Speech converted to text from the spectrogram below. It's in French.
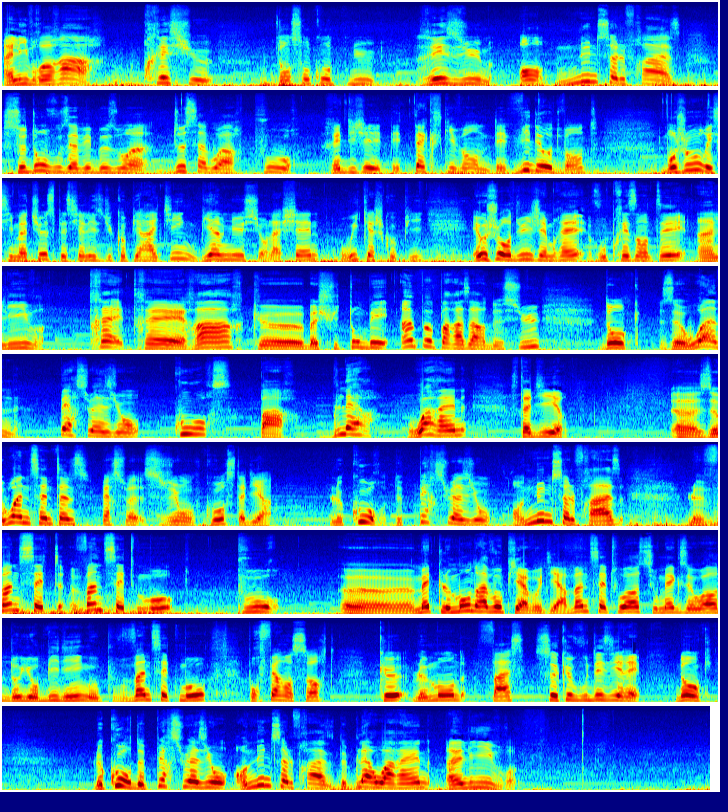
un livre rare, précieux, dont son contenu résume en une seule phrase ce dont vous avez besoin de savoir pour rédiger des textes qui vendent, des vidéos de vente. Bonjour, ici Mathieu, spécialiste du copywriting. Bienvenue sur la chaîne Wikash Copy. Et aujourd'hui, j'aimerais vous présenter un livre très très rare que bah, je suis tombé un peu par hasard dessus. Donc, The One Persuasion Course par Blair Warren, c'est-à-dire euh, The One Sentence Persuasion Course, c'est-à-dire le cours de persuasion en une seule phrase, le 27, 27 mots pour euh, mettre le monde à vos pieds, à vous dire. 27 words to make the world do your bidding, ou pour 27 mots pour faire en sorte que le monde fasse ce que vous désirez. Donc, le cours de persuasion en une seule phrase de Blair Warren, un livre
